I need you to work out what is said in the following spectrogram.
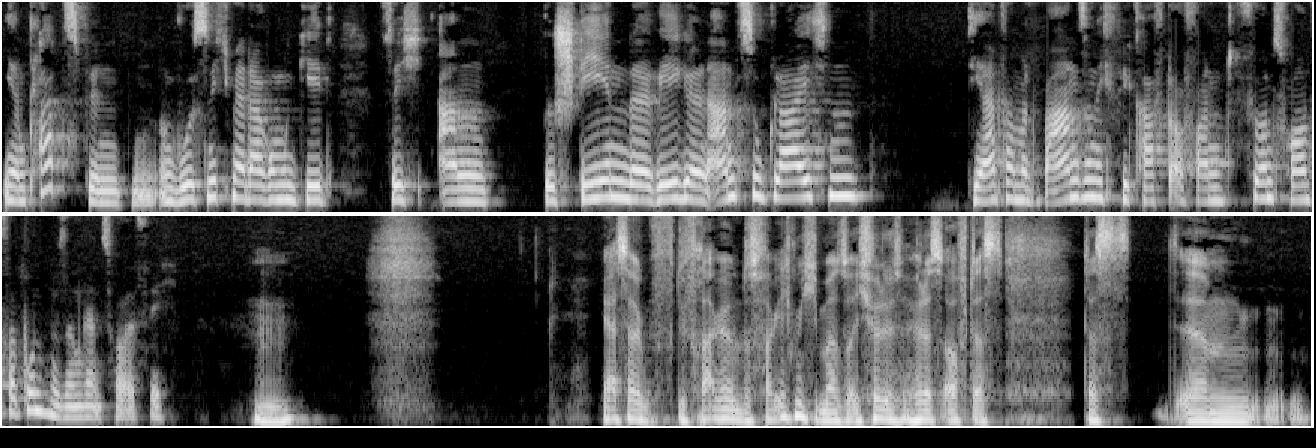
ihren Platz finden und wo es nicht mehr darum geht, sich an bestehende Regeln anzugleichen, die einfach mit wahnsinnig viel Kraftaufwand für uns Frauen verbunden sind, ganz häufig. Hm. Ja, ist ja die Frage, das frage ich mich immer so. Ich höre das, höre das oft, dass, dass ähm,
